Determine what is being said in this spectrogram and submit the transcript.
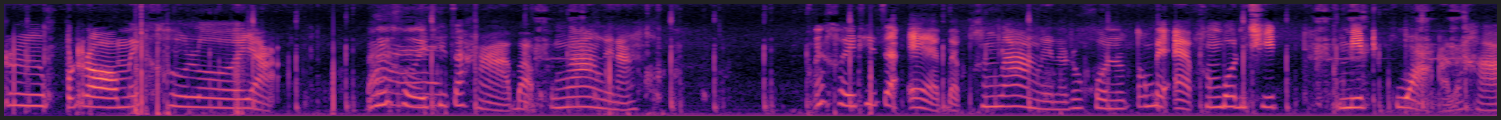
หรือปลอมไม่เคยเลยอะ ไม่เคยที่จะหาแบบข้างล่างเลยนะ ไม่เคยที่จะแอบแบบข้างล่างเลยนะทุกคนต้องไปแอบข้างบนชิดมิดกว่านะคะ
